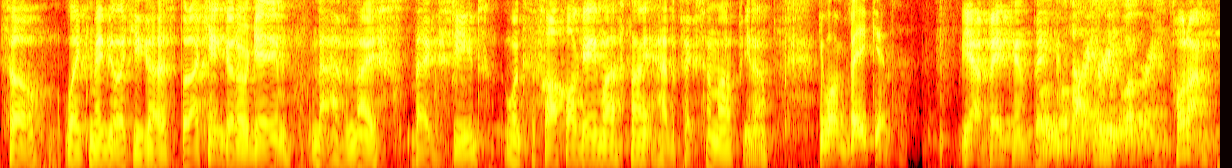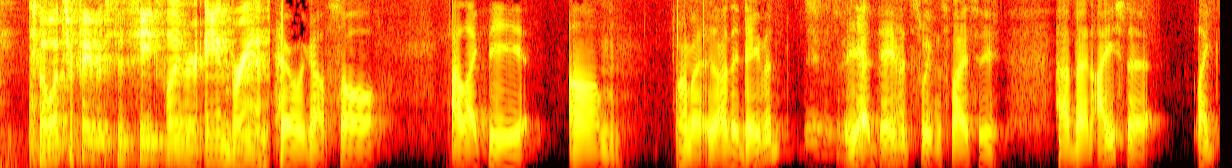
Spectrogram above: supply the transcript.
So, like maybe like you guys, but I can't go to a game and not have a nice bag of seeds. Went to the softball game last night. Had to pick some up. You know. You want bacon? Yeah, bacon, bacon. What brand? Hold on. So, what's your favorite seed flavor and brand? Here we go. So I like the um, what am I, are they David? David's. Yeah, David Sweet and Spicy have been. I used to like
